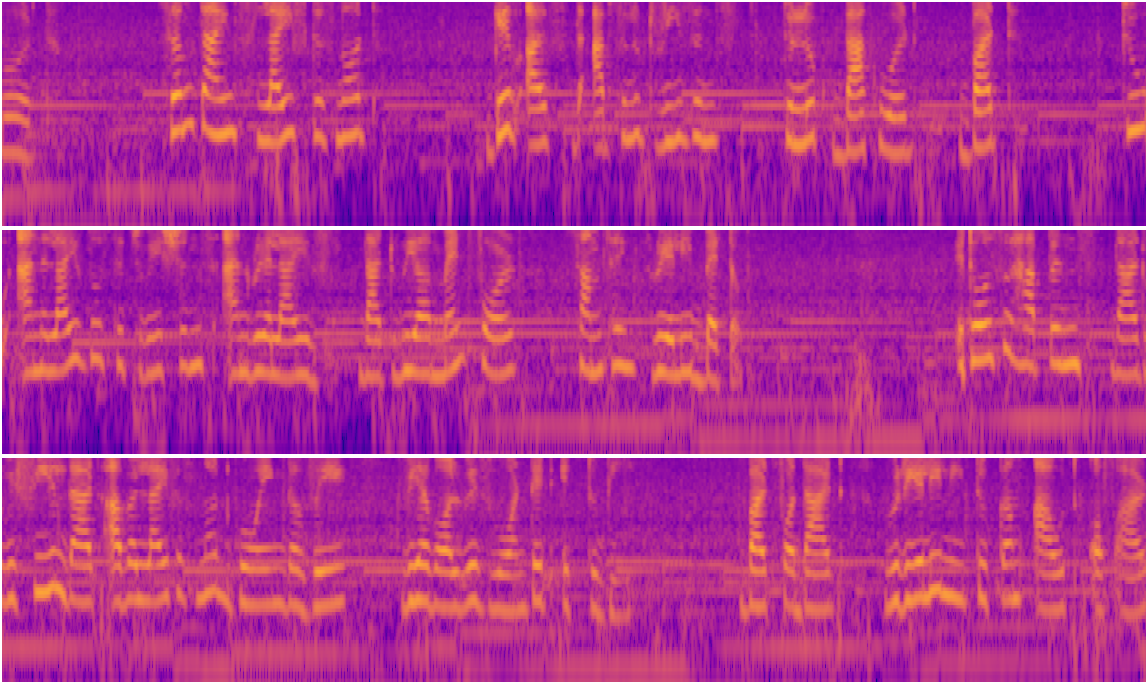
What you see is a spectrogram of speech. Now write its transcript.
worth. Sometimes life does not give us the absolute reasons to look backward, but to analyze those situations and realize that we are meant for something really better. It also happens that we feel that our life is not going the way we have always wanted it to be. But for that, we really need to come out of our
